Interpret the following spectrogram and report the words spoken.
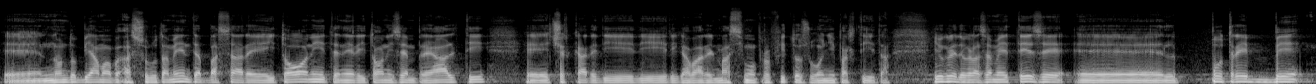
eh, non dobbiamo assolutamente abbassare i toni, tenere i toni sempre alti e cercare di, di ricavare il massimo profitto su ogni partita. Io credo che la Samettese eh, potrebbe,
